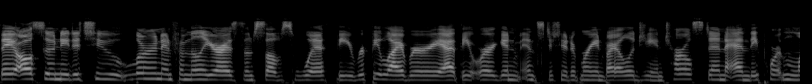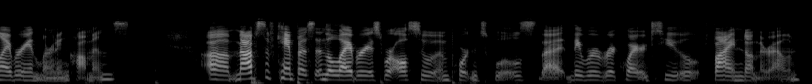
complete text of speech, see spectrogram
They also needed to learn and familiarize themselves with the Rippey Library at the Oregon Institute of Marine Biology in Charleston and the Portland Library and Learning Commons. Uh, maps of campus and the libraries were also important tools that they were required to find on their own.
